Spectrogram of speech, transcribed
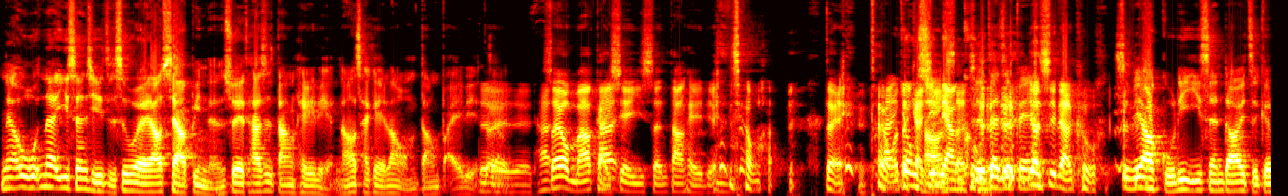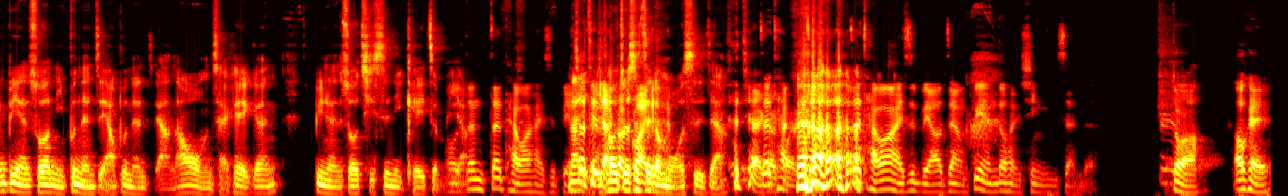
那我那医生其实只是为了要吓病人，所以他是当黑脸，然后才可以让我们当白脸。对对对，所以我们要感谢医生当黑脸，知道吗？对，对，我 用心良苦，在这边用心良苦，是不是要鼓励医生都要一直跟病人说你不能怎样，不能怎样，然后我们才可以跟病人说，其实你可以怎么样？哦、但在台湾还是不要，那以后就是这个模式，这样。在台在台湾还是不要这样，病人都很信医生的。对啊，OK，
